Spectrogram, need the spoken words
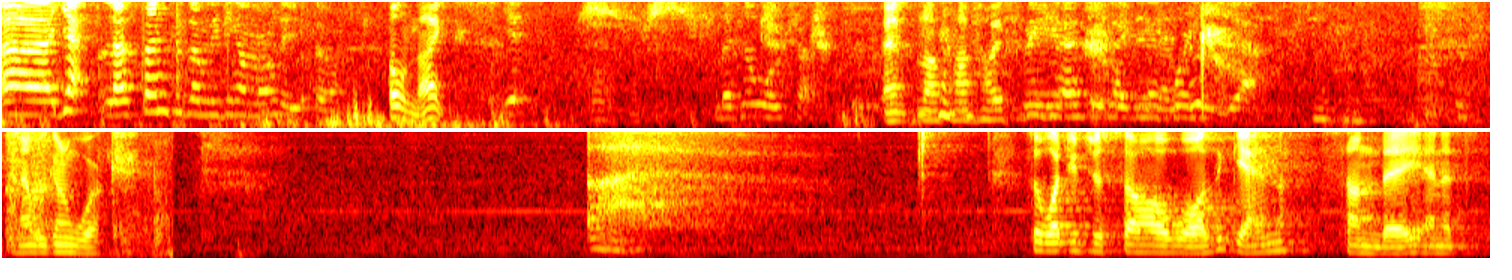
uh, yeah, last time because I'm leaving on Monday, so Oh, nice. yeah. But no workshop. And last half five. Business like networking, yeah. Now we're gonna work. So what you just saw was again Sunday, and it's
